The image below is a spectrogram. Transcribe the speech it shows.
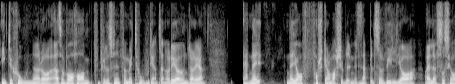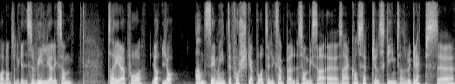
intuitioner och alltså vad har filosofin för metod egentligen? Och det jag undrar är, eh, när, när jag forskar om varseblivning till exempel så vill jag, eller socialontologi, så vill jag liksom ta reda på, jag, jag, anser mig inte forska på till exempel som vissa eh, sådana här conceptual schemes, alltså begrepps, eh,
